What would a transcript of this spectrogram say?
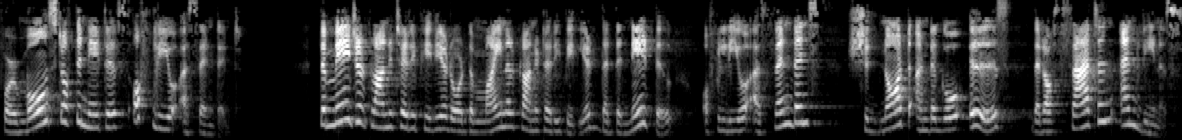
for most of the natives of Leo ascendant. The major planetary period or the minor planetary period that the native of Leo ascendants should not undergo is that of Saturn and Venus.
